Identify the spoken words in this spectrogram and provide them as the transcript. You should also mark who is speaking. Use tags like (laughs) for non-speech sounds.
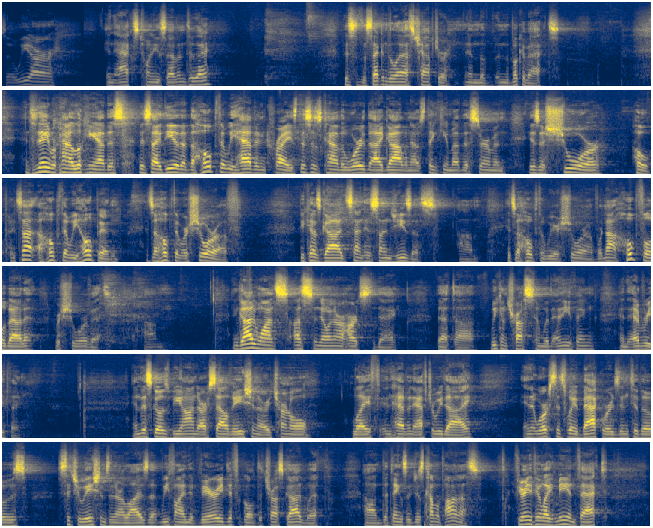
Speaker 1: So we are in Acts 27 today. This is the second to last chapter in the, in the book of Acts. And today we're kind of looking at this, this idea that the hope that we have in Christ, this is kind of the word that I got when I was thinking about this sermon, is a sure hope. It's not a hope that we hope in, it's a hope that we're sure of because God sent his son Jesus. Um, it's a hope that we are sure of. We're not hopeful about it, we're sure of it. Um, and God wants us to know in our hearts today that uh, we can trust Him with anything and everything. And this goes beyond our salvation, our eternal life in heaven after we die. And it works its way backwards into those situations in our lives that we find it very difficult to trust God with, uh, the things that just come upon us. If you're anything like me, in fact,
